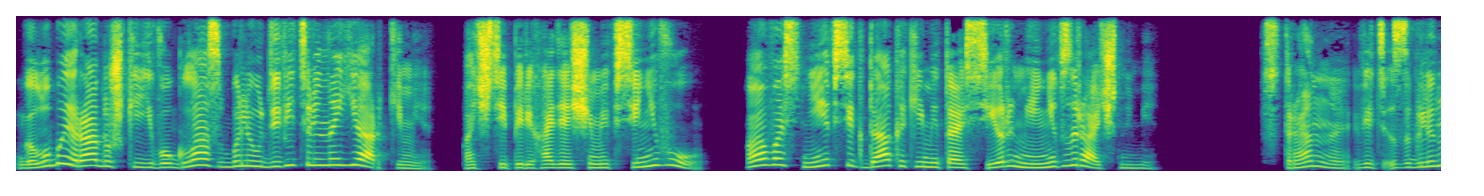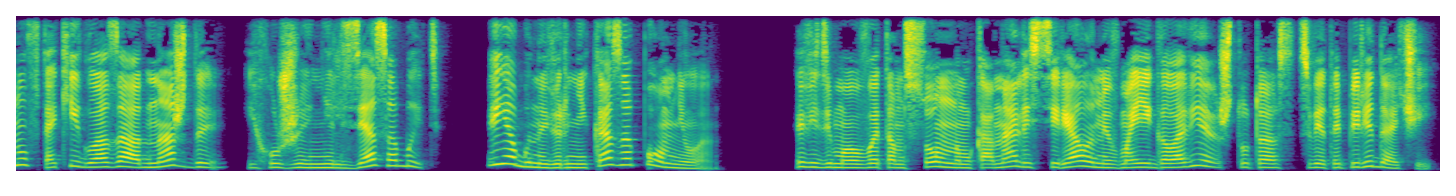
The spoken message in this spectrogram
Голубые радужки его глаз были удивительно яркими, почти переходящими в синеву, а во сне всегда какими-то серыми и невзрачными. Странно, ведь заглянув в такие глаза однажды, их уже нельзя забыть. И я бы наверняка запомнила. Видимо, в этом сонном канале с сериалами в моей голове что-то с цветопередачей.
